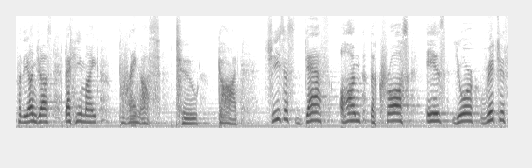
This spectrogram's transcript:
for the unjust that he might bring us to God. Jesus' death on the cross is your richest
